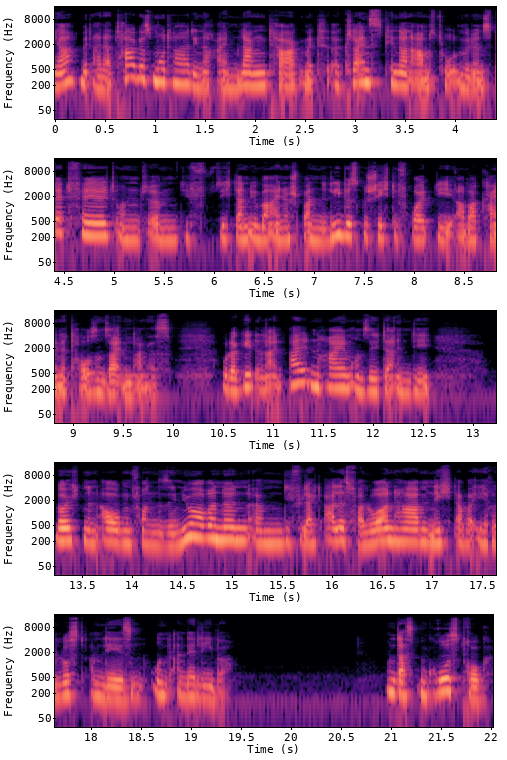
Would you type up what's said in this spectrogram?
ja, mit einer Tagesmutter, die nach einem langen Tag mit äh, Kleinstkindern abends todmüde ins Bett fällt und ähm, die sich dann über eine spannende Liebesgeschichte freut, die aber keine tausend Seiten lang ist. Oder geht in ein Altenheim und seht da in die leuchtenden Augen von Seniorinnen, ähm, die vielleicht alles verloren haben, nicht aber ihre Lust am Lesen und an der Liebe. Und das im Großdruck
